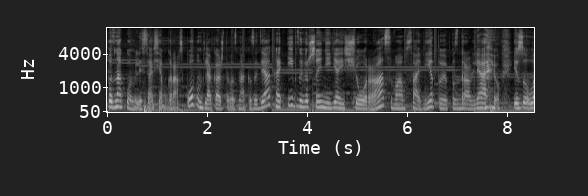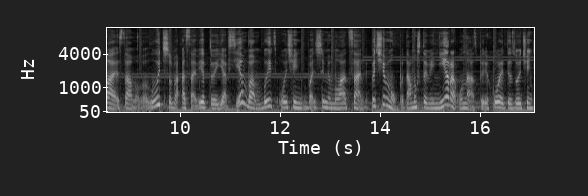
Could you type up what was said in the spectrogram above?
познакомились со всем гороскопом для каждого знака зодиака. И в завершении я еще раз вам советую, поздравляю и желаю самого лучшего, а советую я всем вам быть очень большими молодцами. Почему? Потому что Венера у нас переходит из очень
